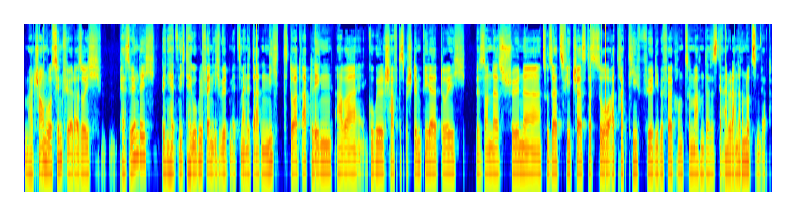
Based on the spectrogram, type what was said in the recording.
Mal schauen, wo es hinführt. Also ich persönlich bin jetzt nicht der Google-Fan. Ich würde jetzt meine Daten nicht dort ablegen, aber Google schafft es bestimmt wieder durch besonders schöne Zusatzfeatures, das so attraktiv für die Bevölkerung zu machen, dass es der ein oder andere nutzen wird.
